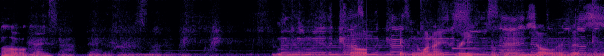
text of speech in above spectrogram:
Oh, okay. So it's 193. Okay, so if it's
